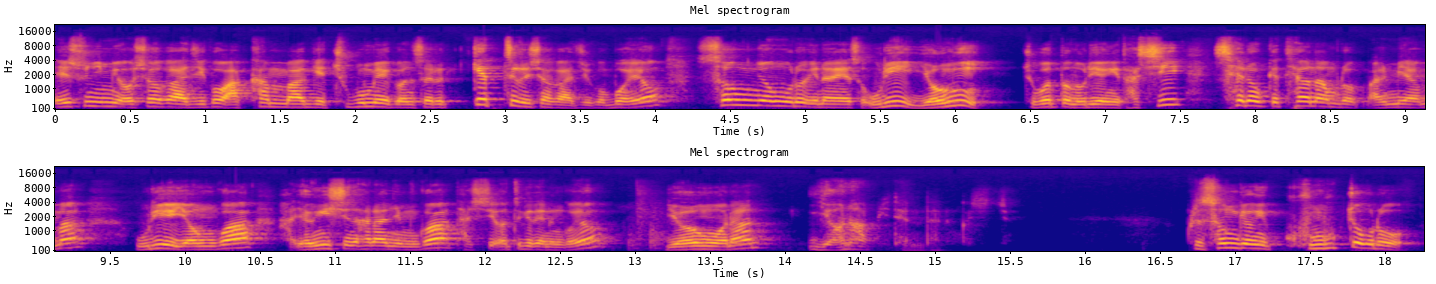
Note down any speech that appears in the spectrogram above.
예수님이 오셔가지고 악한 마귀의 죽음의 건설을 깨뜨리셔가지고 뭐예요? 성령으로 인하여서 우리 영이 죽었던 우리 영이 다시 새롭게 태어남으로 말미암아 우리의 영과 영이신 하나님과 다시 어떻게 되는 거예요? 영원한 연합이 된다는 것이죠. 그래서 성경이 궁극적으로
